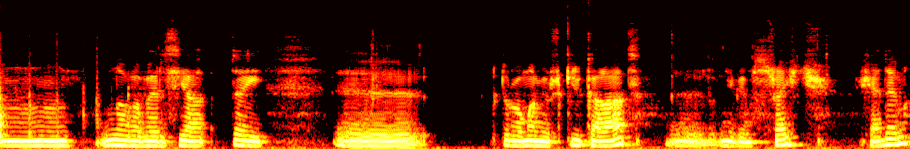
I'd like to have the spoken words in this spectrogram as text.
Mm, Nowa wersja tej, yy, którą mam już kilka lat, nie wiem, z 6, 7.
